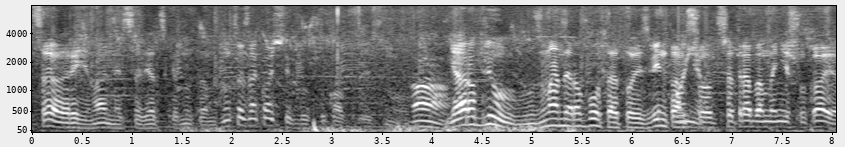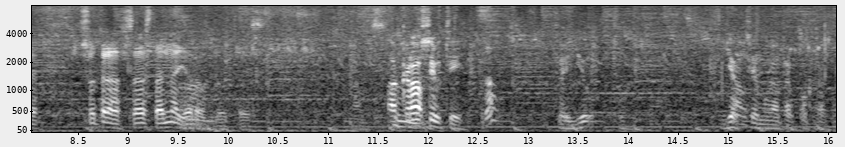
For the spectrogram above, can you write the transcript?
це оригінальне, совєтське. Ну там, ну це заказчик був шукав. Тобто, ну. А, Я роблю, з мене робота, тобто він там, Понятно. що, що треба, мені шукає, що треба, все остальне я роблю. Тобто. а красив ти? Да. Це ю. Як це можна так покрасити?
